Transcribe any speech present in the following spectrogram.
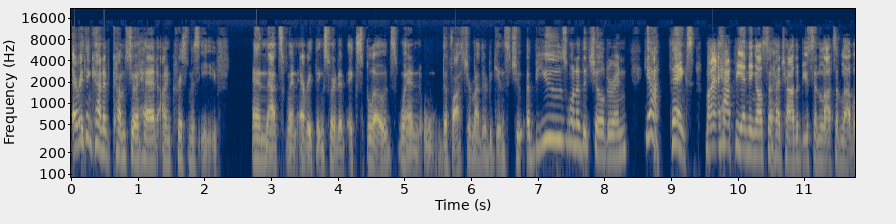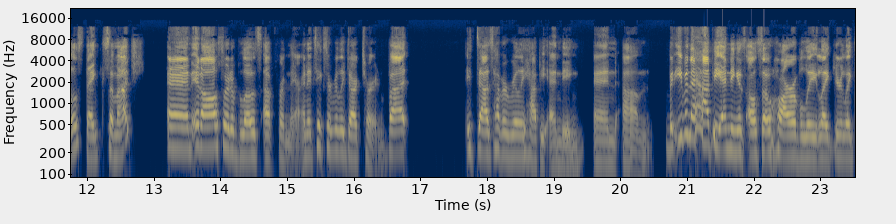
everything kind of comes to a head on Christmas Eve and that's when everything sort of explodes when the foster mother begins to abuse one of the children. Yeah, thanks. My happy ending also had child abuse in lots of levels. Thanks so much. And it all sort of blows up from there and it takes a really dark turn, but it does have a really happy ending. And um, but even the happy ending is also horribly like you're like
